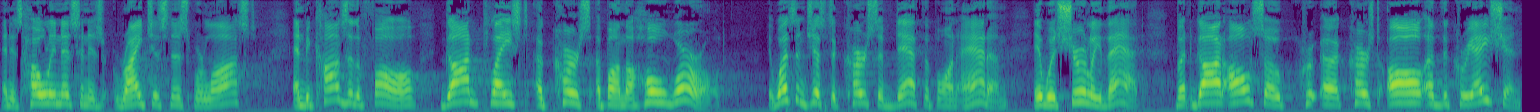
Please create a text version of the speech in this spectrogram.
and his holiness and his righteousness were lost. And because of the fall, God placed a curse upon the whole world. It wasn't just a curse of death upon Adam, it was surely that. But God also uh, cursed all of the creation.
